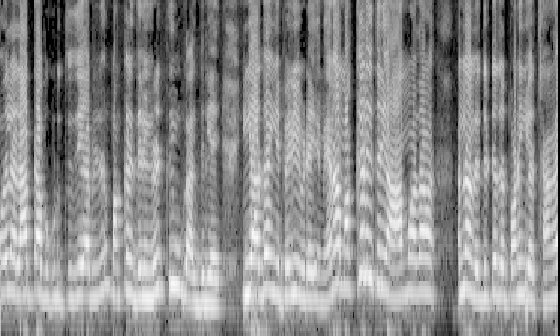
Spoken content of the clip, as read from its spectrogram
முதல்ல லேப்டாப் கொடுத்தது அப்படின்னு மக்களுக்கு தெரியுங்கிறது திமுகவுக்கு தெரியாது. இங்கே அதுதான் இங்கே பெரிய விடயம். ஏன்னா மக்களுக்கு தெரியும். அம்மா தான் வந்து அந்த திட்டத்தை தொடங்கி வச்சாங்க.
